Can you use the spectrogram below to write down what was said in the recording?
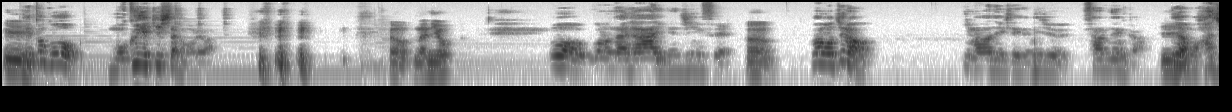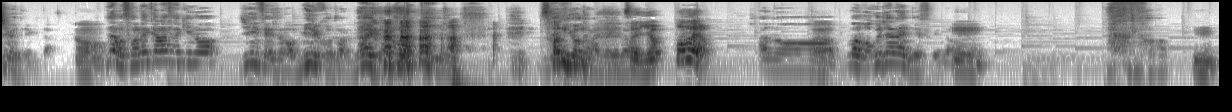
うってん。とこを目撃したの、俺は。うん、何を？もう、この長いね、人生。うん。まあもちろん、今まで生きてきた23年間うんではもう初めて見た。うん。でもそれから先の人生でも見ることはないだろうっていうそん出来事なんだけどそ、れよっぽどよ。あのーまあ僕じゃないんですけど、うん。あのうん。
